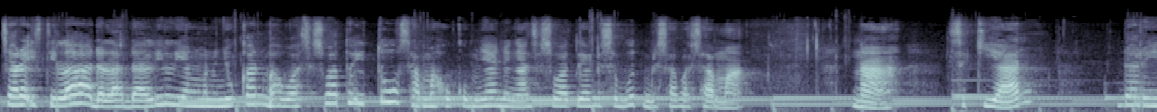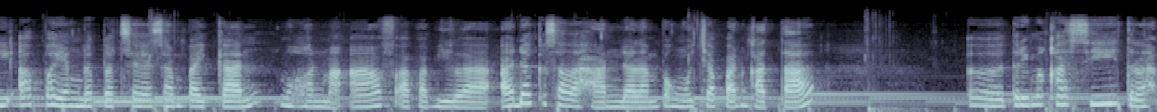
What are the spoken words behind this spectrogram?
Secara istilah adalah dalil yang menunjukkan bahwa sesuatu itu sama hukumnya dengan sesuatu yang disebut bersama-sama. Nah, sekian dari apa yang dapat saya sampaikan, mohon maaf apabila ada kesalahan dalam pengucapan kata. Uh, terima kasih telah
